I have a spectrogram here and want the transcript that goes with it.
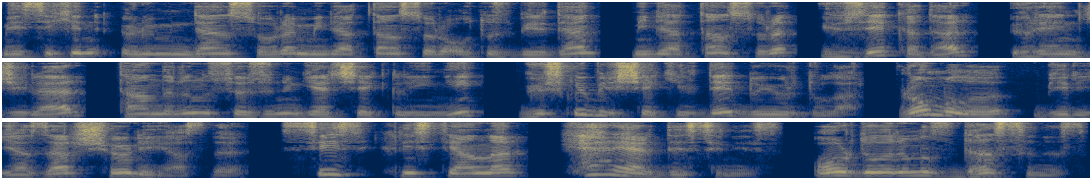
Mesih'in ölümünden sonra milattan sonra 31'den milattan sonra 100'e kadar öğrenciler Tanrı'nın sözünün gerçekliğini güçlü bir şekilde duyurdular. Romalı bir yazar şöyle yazdı. Siz Hristiyanlar her yerdesiniz. Ordularımızdasınız,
